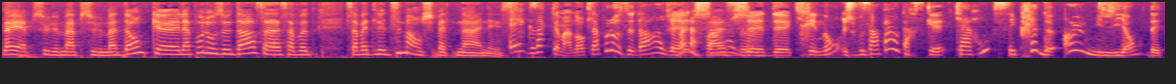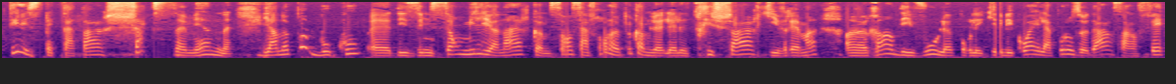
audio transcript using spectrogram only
Oui, absolument, absolument. Donc, euh, la poule aux œufs d'or, ça, ça, va, ça va être le dimanche maintenant, Anis. Exactement. Donc, la poule aux œufs d'or euh, change ça. de créneau. Je vous en parle parce que, Caro, c'est près de 1 million de téléspectateurs chaque semaine. Il y en a pas beaucoup euh, des émissions millionnaires comme ça. Ça frôle un peu comme le, le- le tricheur qui est vraiment un rendez-vous là, pour les Québécois. Et la poule aux œufs d'or, ça en fait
